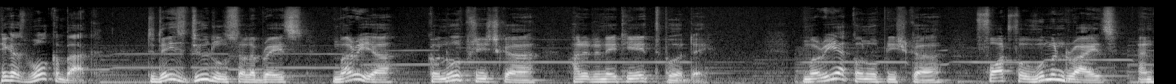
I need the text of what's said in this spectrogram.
Hey guys, welcome back. Today's doodle celebrates Maria Konopnicka 188th birthday. Maria Konopnicka fought for women's rights and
